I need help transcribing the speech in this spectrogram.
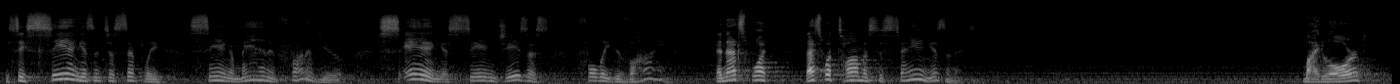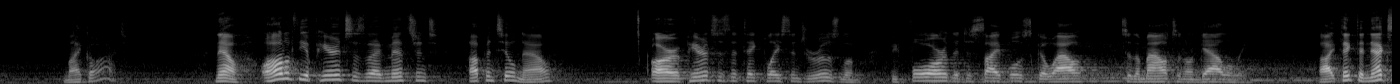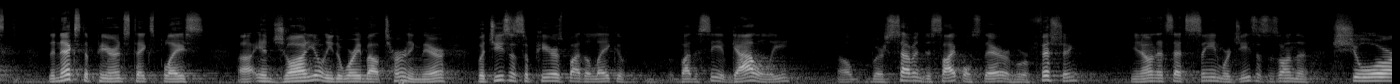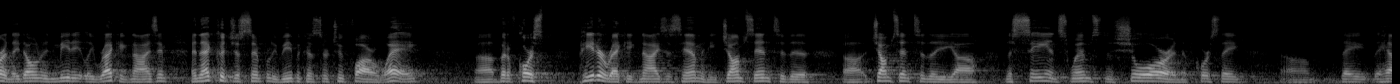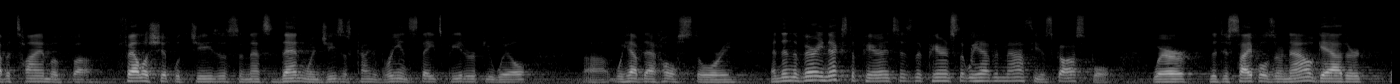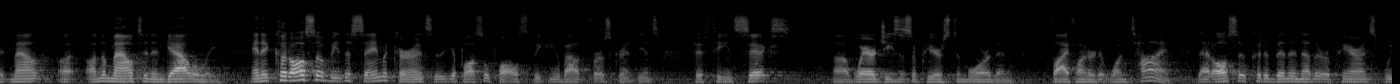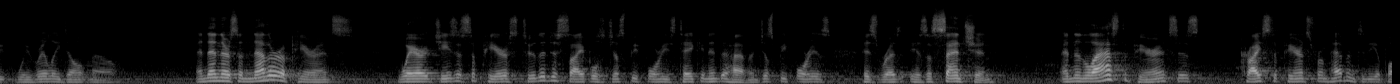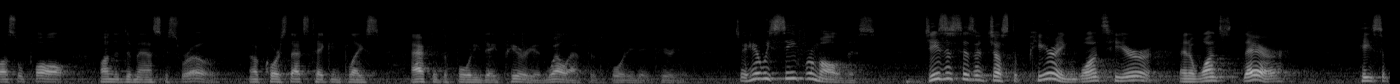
You see, seeing isn't just simply seeing a man in front of you, seeing is seeing Jesus fully divine. And that's what, that's what Thomas is saying, isn't it? My Lord, my God. Now, all of the appearances that I've mentioned up until now are appearances that take place in Jerusalem before the disciples go out to the mountain on Galilee. I think the next, the next appearance takes place uh, in John. You don't need to worry about turning there, but Jesus appears by the lake of, by the Sea of Galilee. Uh, there's seven disciples there who are fishing. You know, and it's that scene where Jesus is on the shore and they don't immediately recognize him. And that could just simply be because they're too far away. Uh, but of course, Peter recognizes him and he jumps into the, uh, jumps into the, uh, the sea and swims to the shore. And of course, they, um, they, they have a time of uh, fellowship with Jesus. And that's then when Jesus kind of reinstates Peter, if you will. Uh, we have that whole story. And then the very next appearance is the appearance that we have in Matthew's gospel where the disciples are now gathered at Mount, uh, on the mountain in Galilee. And it could also be the same occurrence that the Apostle Paul speaking about in 1 Corinthians 15 6, uh, where Jesus appears to more than 500 at one time. That also could have been another appearance. We, we really don't know. And then there's another appearance where Jesus appears to the disciples just before he's taken into heaven, just before his, his, his ascension. And then the last appearance is Christ's appearance from heaven to the Apostle Paul on the Damascus Road. Now, of course, that's taking place after the 40 day period, well after the 40 day period. So here we see from all of this Jesus isn't just appearing once here and once there. He's,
